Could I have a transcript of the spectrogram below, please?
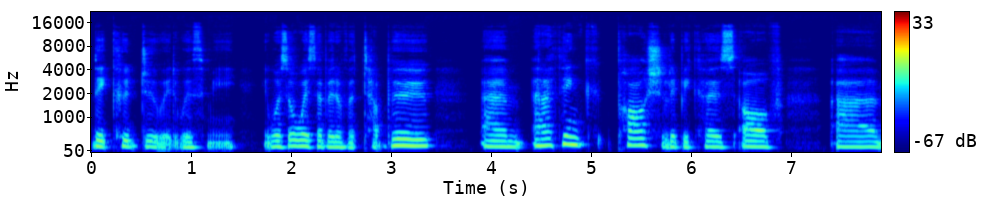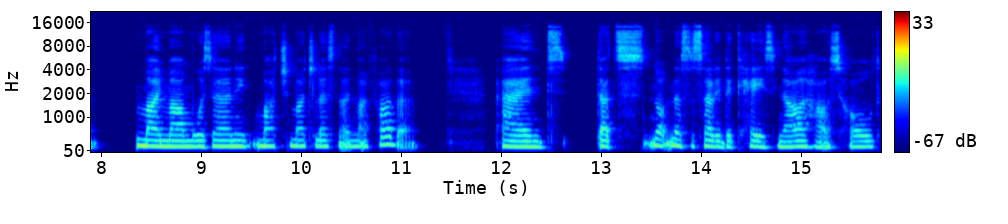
they could do it with me. It was always a bit of a taboo. Um, and I think partially because of uh, my mum was earning much, much less than my father. And that's not necessarily the case in our household,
